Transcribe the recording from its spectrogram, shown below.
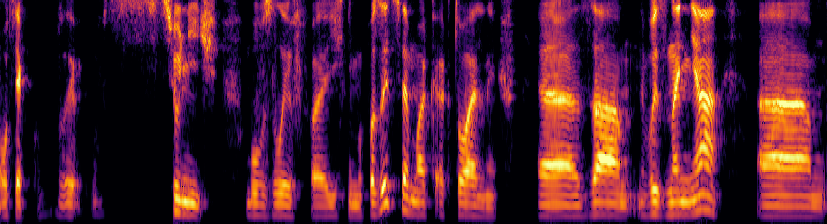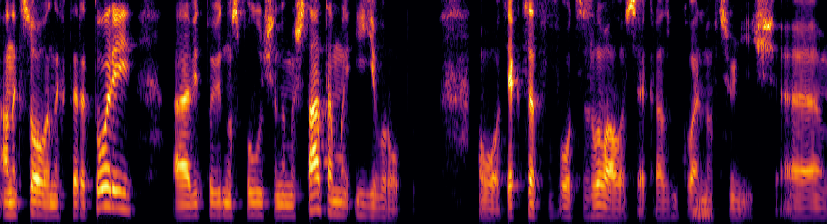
от як цю ніч був злив е, їхніми позиціями ак- актуальний за визнання анексованих територій відповідно Сполученими Штатами і Європою. От як це от зливалося якраз буквально в цю ніч. Е,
